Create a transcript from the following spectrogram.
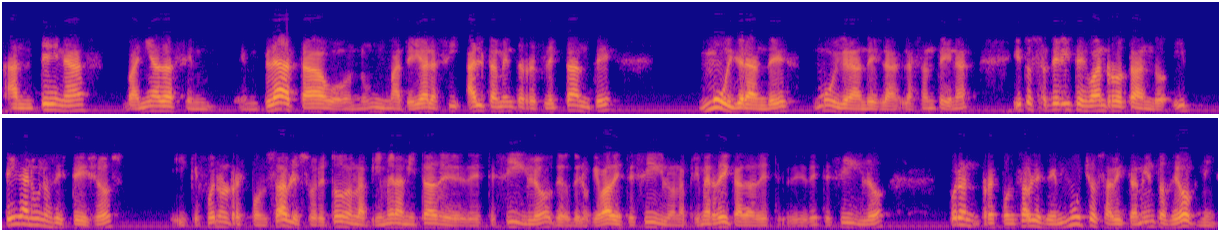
antenas bañadas en plata o en un material así altamente reflectante, muy grandes, muy grandes las antenas, y estos satélites van rotando y pegan unos destellos y que fueron responsables, sobre todo en la primera mitad de, este siglo, de, lo que va de este siglo, en la primera década de este, de este siglo, fueron responsables de muchos avistamientos de ovnis.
